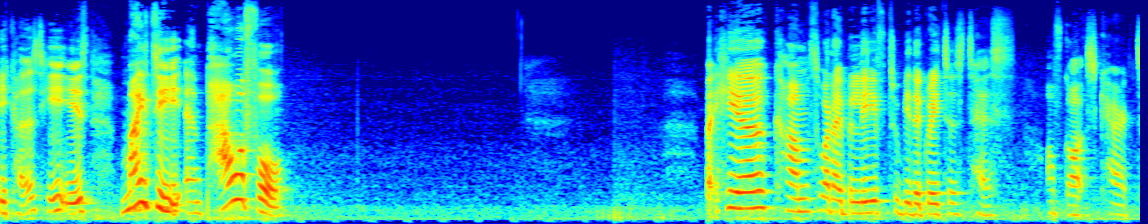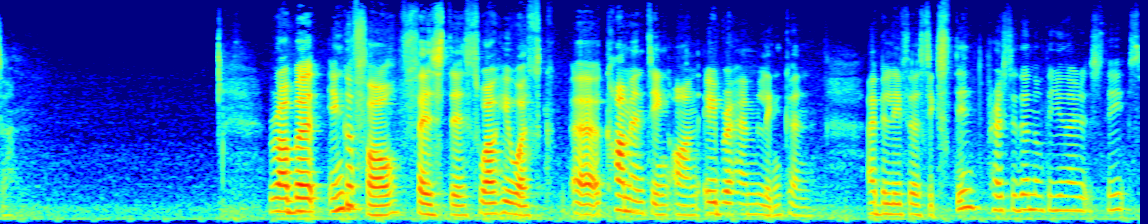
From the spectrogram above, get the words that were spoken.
Because he is mighty and powerful. But here comes what I believe to be the greatest test of God's character. Robert Ingersoll says this while he was uh, commenting on Abraham Lincoln, I believe the 16th President of the United States.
